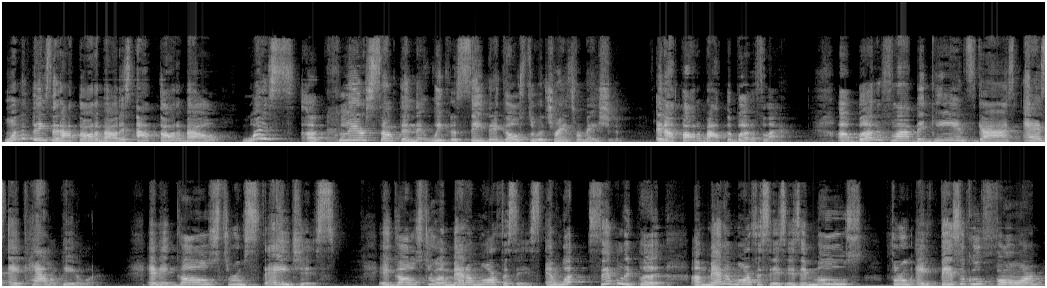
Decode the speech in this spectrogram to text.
One of the things that I thought about is I thought about what is a clear something that we could see that goes through a transformation. And I thought about the butterfly. A butterfly begins, guys, as a caterpillar and it goes through stages. It goes through a metamorphosis. And what, simply put, a metamorphosis is it moves through a physical form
